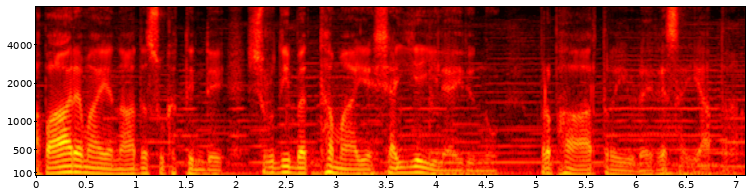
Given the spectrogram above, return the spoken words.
അപാരമായ നാദസുഖത്തിന്റെ ശ്രുതിബദ്ധമായ ശയ്യയിലായിരുന്നു പ്രഭാർത്രയുടെ രസയാത്ര.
